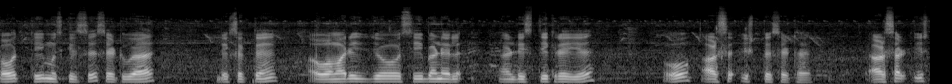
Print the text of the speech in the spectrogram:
बहुत ही मुश्किल से सेट हुआ है। देख सकते हैं, और हमारी जो सी बैंड डिश दिख रही है, वो अड़सठ इंच पे सेट है। अड़सठ इंच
